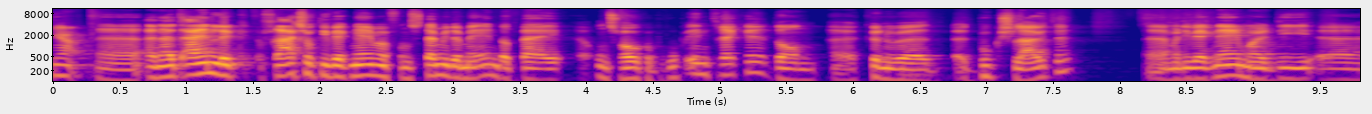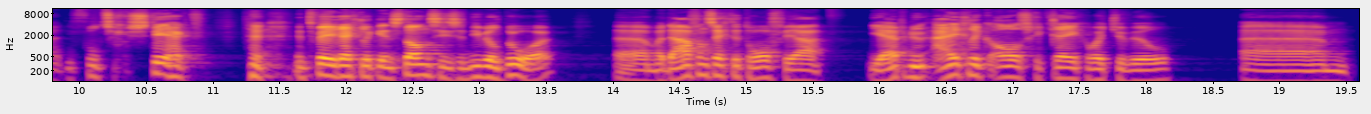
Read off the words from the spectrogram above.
Ja. Uh, en uiteindelijk vraagt ze ook die werknemer van stem je ermee in dat wij eh, ons hoger beroep intrekken, dan uh, kunnen we het boek sluiten. maar die werknemer die, die voelt zich gesterkt in twee rechtelijke instanties en die wil door. maar daarvan zegt het Hof, ja, je hebt nu eigenlijk alles gekregen wat je wil. Um,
